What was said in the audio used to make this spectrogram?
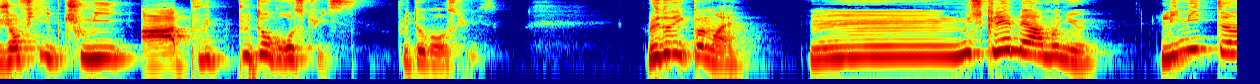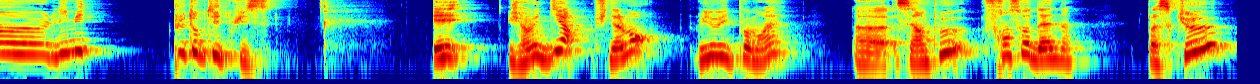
Jean-Philippe Choumi. Ah, plutôt grosse cuisse. Plutôt grosse cuisse. Ludovic Pomeray. Hmm, musclé, mais harmonieux. Limite, euh, limite, plutôt petite cuisse. Et j'ai envie de dire, finalement, Ludovic Pomeray, euh, c'est un peu François Den. Parce que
